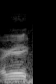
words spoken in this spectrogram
Okay.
